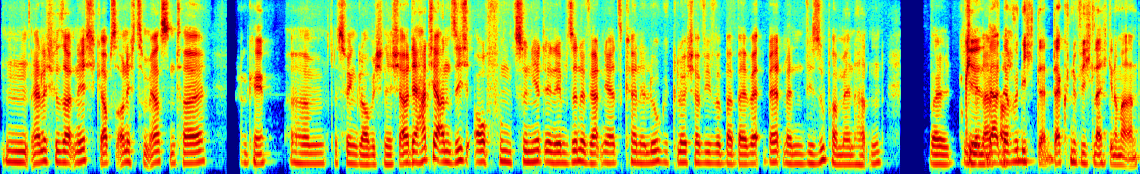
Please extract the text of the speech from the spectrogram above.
Hm, ehrlich gesagt nicht, gab's auch nicht zum 1. Teil. Okay. Ähm, deswegen glaube ich nicht. Aber der hat ja an sich auch funktioniert in dem Sinne, wir hatten ja jetzt keine Logiklöcher, wie wir bei bei Bat Batman v Superman hatten, weil Okay, da da würde ich da da knüpfe ich gleich genau mal an.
